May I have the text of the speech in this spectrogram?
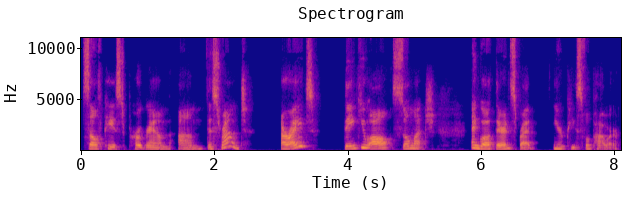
self paced program um, this round. All right. Thank you all so much, and go out there and spread your peaceful power.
